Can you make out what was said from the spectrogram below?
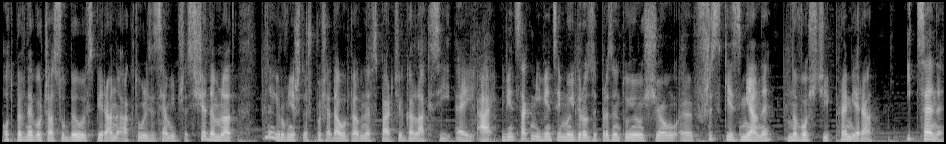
od pewnego czasu były wspierane aktualizacjami przez 7 lat, no i również też posiadały pełne wsparcie Galaxy AI. Więc tak mniej więcej, moi drodzy, prezentują się e, wszystkie zmiany, nowości, premiera i ceny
